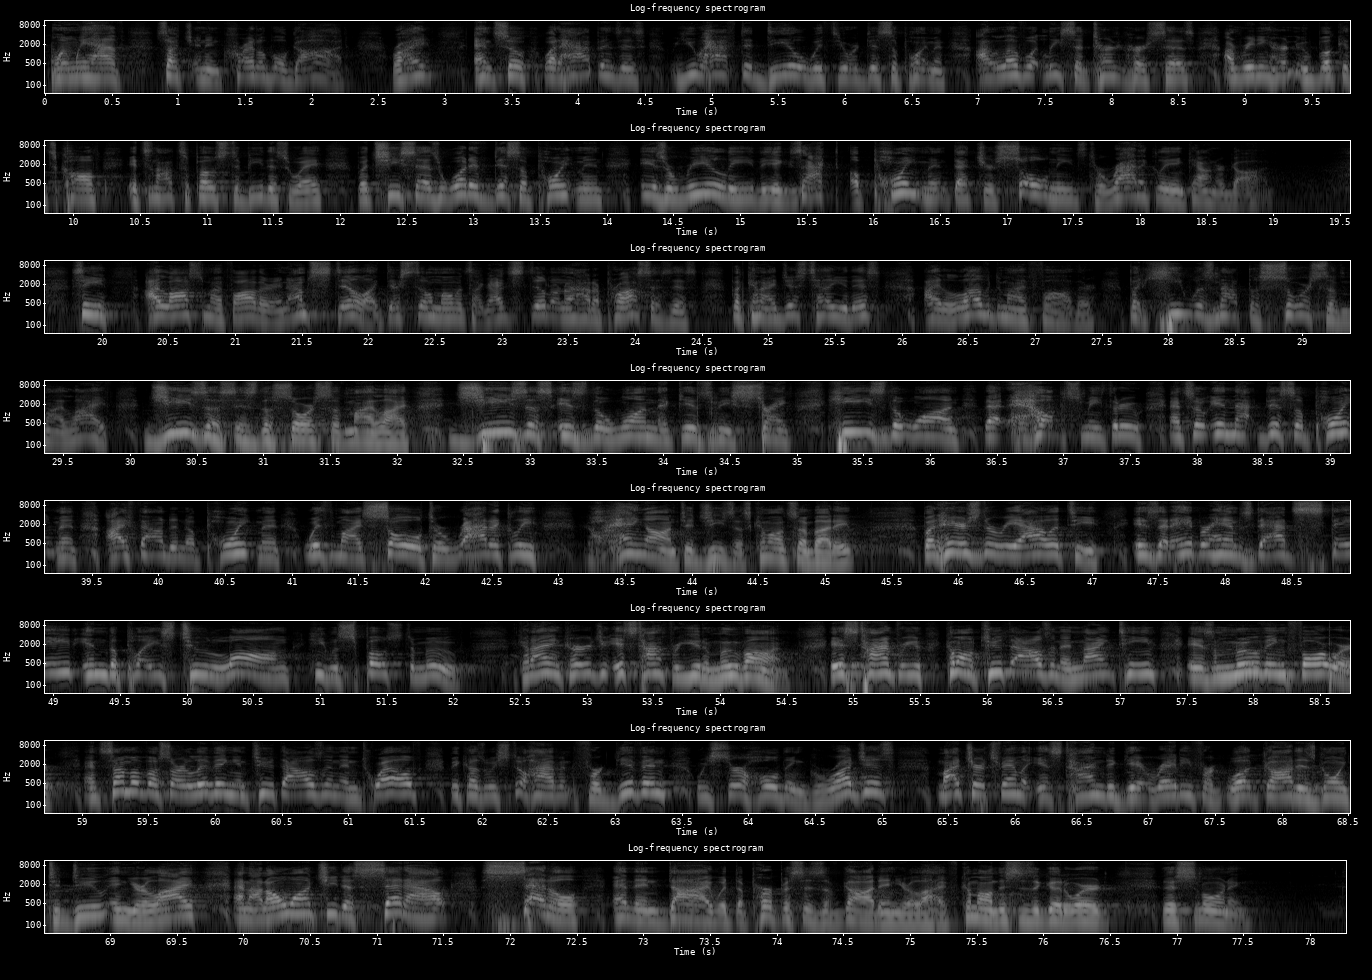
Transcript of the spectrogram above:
when we have such an incredible God, right? And so what happens is you have to deal with your disappointment. I love what Lisa TerKeurst says. I'm reading her new book. It's called It's Not Supposed to Be This Way. But she says, What if disappointment is really the exact appointment that your soul needs to radically encounter God? See, I lost my father, and I'm still like, there's still moments like I still don't know how to process this. But can I just tell you this? I loved my father, but he was not the source of my life. Jesus is the source of my life. Jesus is the one that gives me strength. He's the one that helps me through. And so, in that disappointment, I found an appointment with my soul to radically hang on to Jesus. Come on, somebody. But here's the reality is that Abraham's dad stayed in the place too long. He was supposed to move. Can I encourage you? It's time for you to move on. It's time for you. Come on, 2019 is moving forward. And some of us are living in 2012 because we still haven't forgiven. We're still holding grudges. My church family, it's time to get ready for what God is going to do in your life. And I don't want you to set out, settle, and then die with the purposes of God in your life. Come on, this is a good word this morning.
